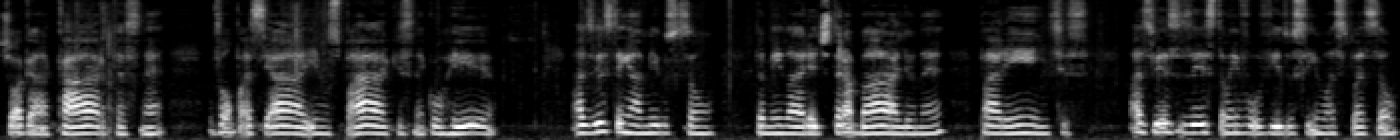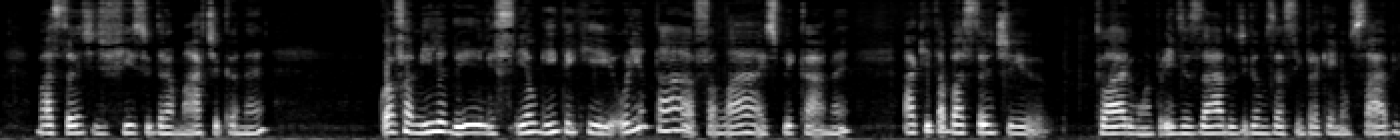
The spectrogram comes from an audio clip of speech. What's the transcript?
joga cartas, né? Vão passear, ir nos parques, né? Correr. Às vezes tem amigos que são também na área de trabalho, né? Parentes. Às vezes eles estão envolvidos em uma situação bastante difícil e dramática, né? Com a família deles e alguém tem que orientar, falar, explicar, né? Aqui está bastante claro um aprendizado, digamos assim, para quem não sabe.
